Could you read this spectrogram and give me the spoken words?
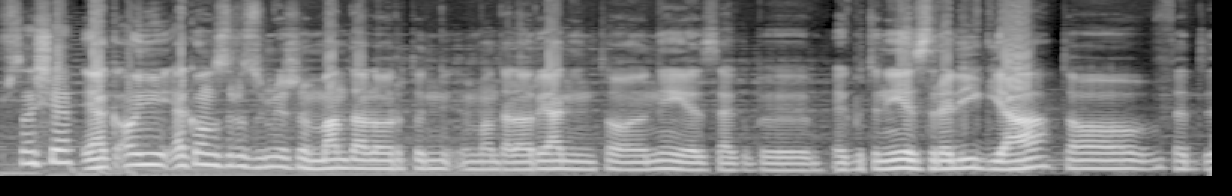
W sensie, jak, oni, jak on zrozumie, że Mandalor to, nie- Mandalorianin to nie jest jakby, jakby to nie jest religia, to wtedy,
